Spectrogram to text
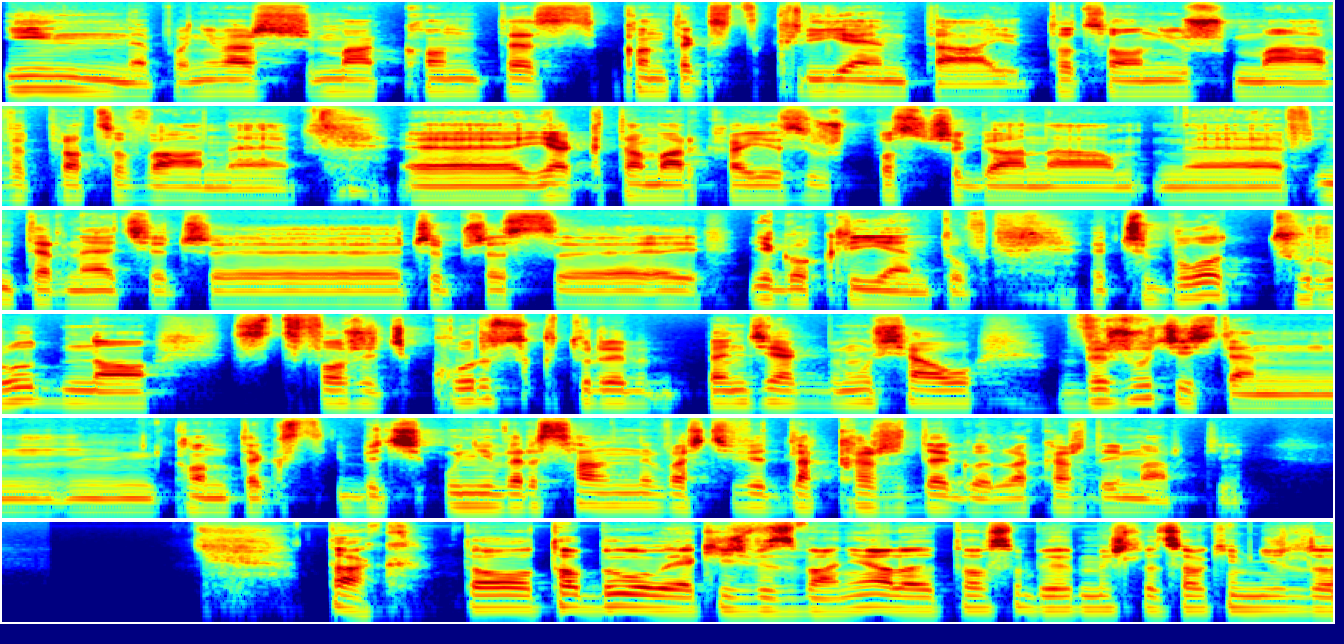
inne, ponieważ ma kontekst, kontekst klienta, to co on już ma wypracowane, e, jak ta marka jest już postrzegana e, w internecie czy, czy przez e, jego klientów. Czy było trudno stworzyć kurs, który będzie jakby musiał wyrzucić ten mm, kontekst i być uniwersalny właściwie dla każdego, dla każdej marki? Tak, to, to było jakieś wyzwanie, ale to sobie myślę całkiem nieźle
